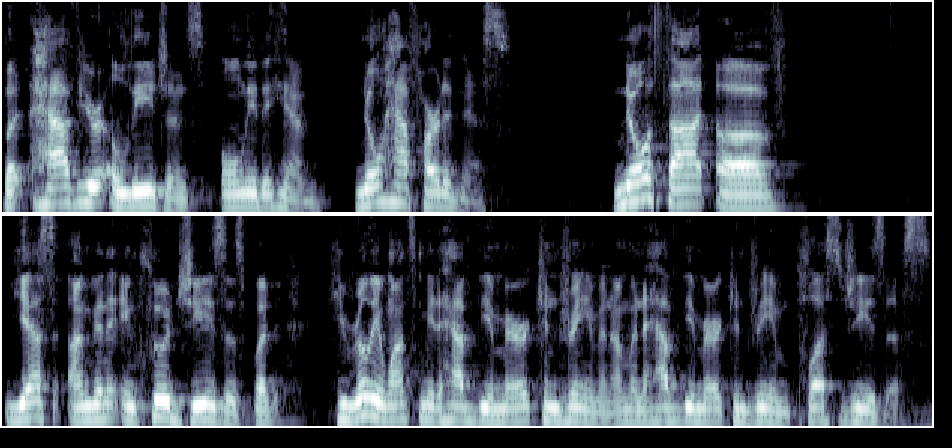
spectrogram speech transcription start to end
But have your allegiance only to Him. No half heartedness. No thought of, yes, I'm going to include Jesus, but He really wants me to have the American dream, and I'm going to have the American dream plus Jesus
